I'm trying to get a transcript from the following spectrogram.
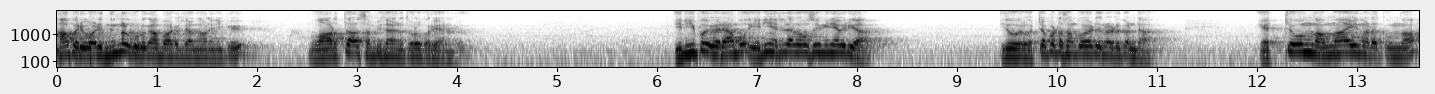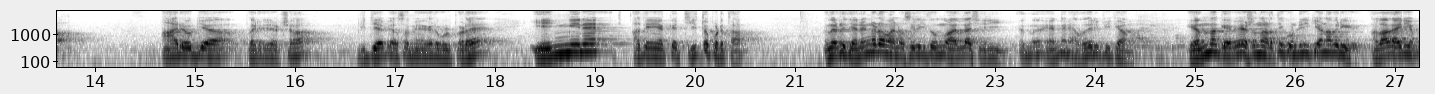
ആ പരിപാടി നിങ്ങൾ കൊടുക്കാൻ പാടില്ല എന്നാണ് എനിക്ക് വാർത്താ സംവിധാനത്തോട് പറയാനുള്ളത്. ഇനിയിപ്പോൾ വരാൻ പോ ഇനി എല്ലാ ദിവസവും ഇങ്ങനെയാണ് വരിക. ഇത് ഒറ്റപ്പെട്ട സംഭവമായിട്ട് നിങ്ങൾ എടുക്കണ്ട. ഏറ്റവും നന്നായി നടക്കുന്ന ആരോഗ്യ പരിരക്ഷ വിദ്യാഭ്യാസ മേഖല ഉൾപ്പെടെ എങ്ങനെ അതിനെയൊക്കെ ചീത്തപ്പെടുത്താം? എന്നിട്ട് ജനങ്ങളുടെ മനസ്സിൽ ഇതൊന്നും അല്ല ശരി എന്ന് എങ്ങനെ അവതരിപ്പിക്കാം? എന്ന ഗവേഷണം നടത്തിക്കൊണ്ടിരിക്കുകയാണ് അവർ അതാ കാര്യം.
